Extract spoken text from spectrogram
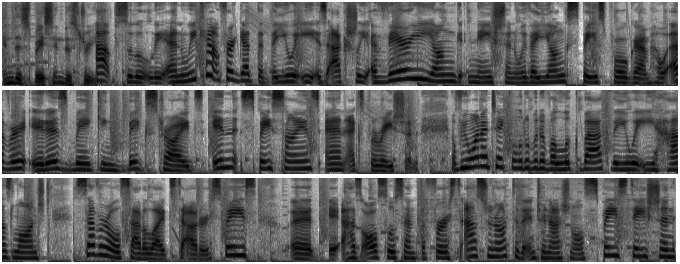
in the space industry. Absolutely. And we can't forget that the UAE is actually a very young nation with a young space program. However, it is making big strides in space science and exploration. If we want to take a little bit of a look back, the UAE has launched several satellites to outer space. It has also sent the first astronaut to the International Space Station,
